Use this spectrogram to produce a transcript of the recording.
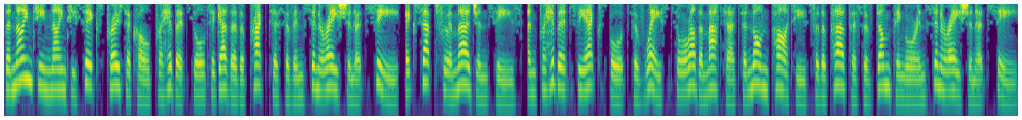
the 1996 Protocol prohibits altogether the practice of incineration at sea, except for emergencies, and prohibits the exports of wastes or other matter to non-parties for the purpose of dumping or incineration at sea.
